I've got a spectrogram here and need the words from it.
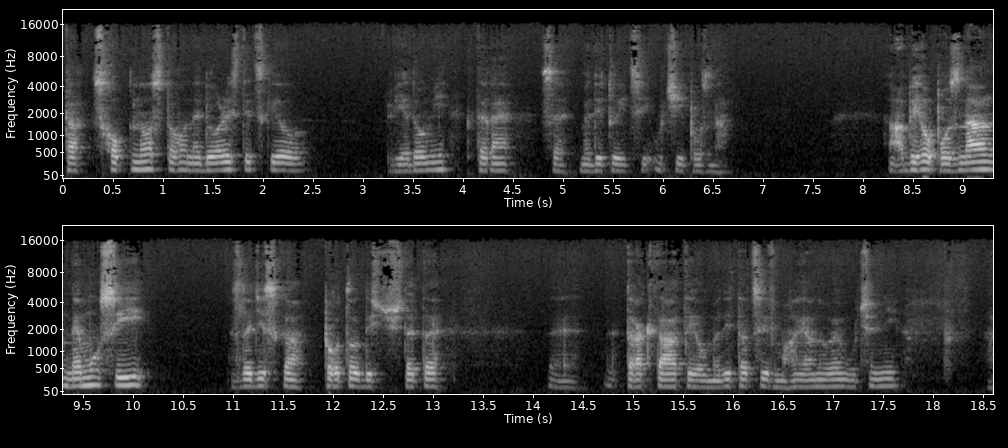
ta schopnost toho nedualistického vědomí, které se meditující učí poznat. A aby ho poznal, nemusí z hlediska, proto když čtete eh, traktáty o meditaci v Mahajánovém učení, eh,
